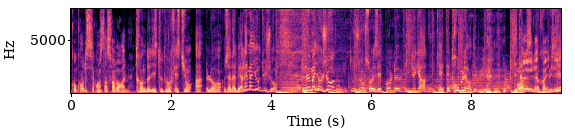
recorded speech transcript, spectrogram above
concours de circonstances favorables. 32-10, toutes vos questions à Laurent Jalabert. Les maillots du jour. Le maillot jaune, toujours sur les épaules de Vingegaard, qui a été troublé en début. Oui, il, a, été,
